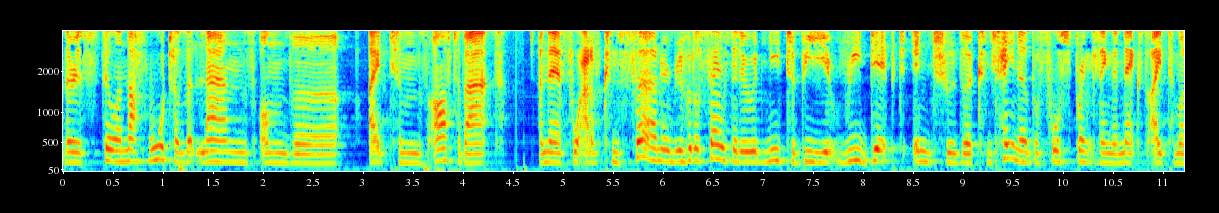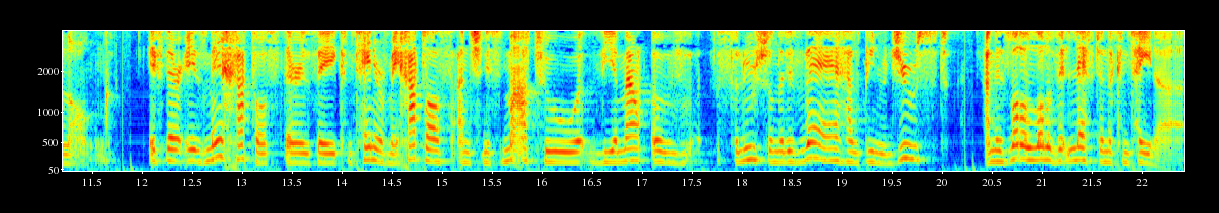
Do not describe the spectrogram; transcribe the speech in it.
there is still enough water that lands on the items after that. And therefore, out of concern, Rabbi Yehuda says that it would need to be re-dipped into the container before sprinkling the next item along if there is mechatos, there is a container of mechatos, and shenismatu, the amount of solution that is there has been reduced, and there's not a lot of it left in the container.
